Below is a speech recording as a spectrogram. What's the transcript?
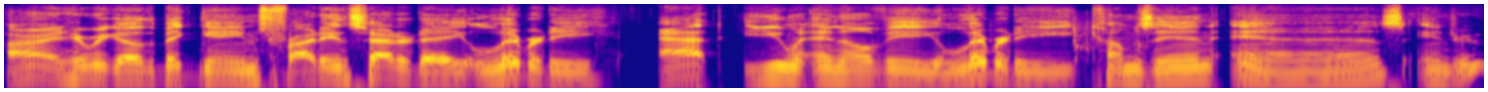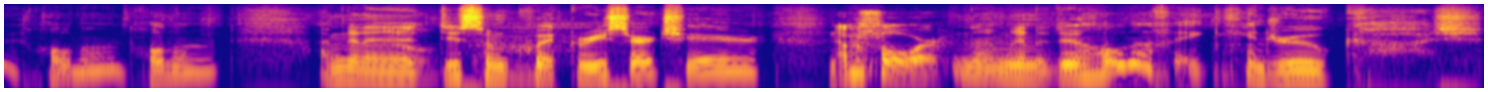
All right, here we go. The big games Friday and Saturday. Liberty at UNLV. Liberty comes in as Andrew. Hold on, hold on. I'm going to do some quick research here. Number four. I'm going to do. Hold on, hey, Andrew. Gosh,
